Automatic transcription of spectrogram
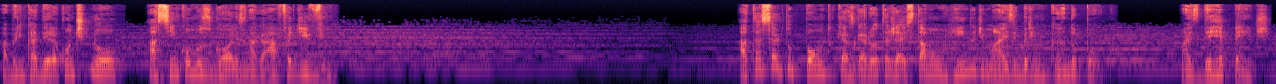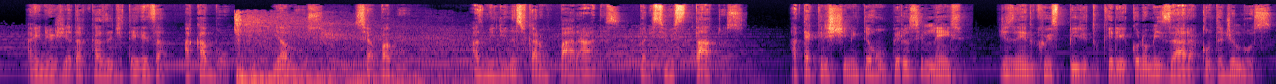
A brincadeira continuou, assim como os goles na garrafa de vinho. Até certo ponto que as garotas já estavam rindo demais e brincando pouco. Mas de repente, a energia da casa de Teresa acabou e a luz se apagou. As meninas ficaram paradas, pareciam estátuas, até Cristina interromper o silêncio, dizendo que o espírito queria economizar a conta de luz.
